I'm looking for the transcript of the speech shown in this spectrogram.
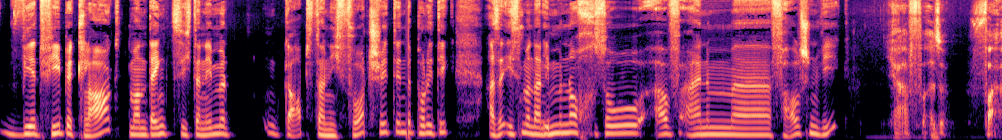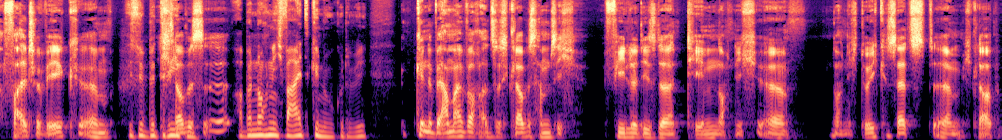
wird viel beklagt. Man denkt sich dann immer, Gab es da nicht Fortschritt in der Politik? Also ist man dann immer noch so auf einem äh, falschen Weg? Ja, also fa falscher Weg. Ähm, ist übertrieben, glaub, es, äh, aber noch nicht weit genug, oder wie? Genau, wir haben einfach, also ich glaube, es haben sich viele dieser Themen noch nicht, äh, noch nicht durchgesetzt. Ähm, ich glaube,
